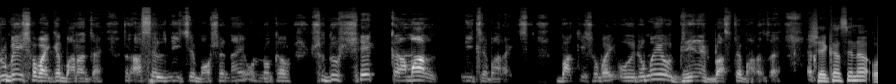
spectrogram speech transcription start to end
রুমেই সবাইকে মারা যায়। রাসেল নিচে বসে নাই অন্য কাউ শুধু শেখ কামাল নিচে মারা গেছে। বাকি সবাই ওই রুমে ওই গ্রেনেড ব্লাস্টে মারা যায়। শেখ হাসিনা ও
